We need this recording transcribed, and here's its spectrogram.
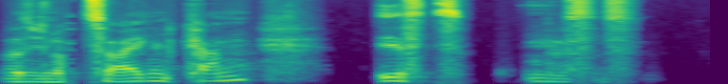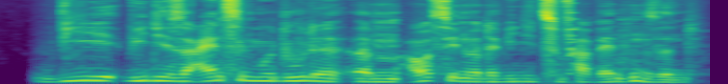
was ich noch zeigen kann, ist, wie, wie diese einzelnen Module ähm, aussehen oder wie die zu verwenden sind.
